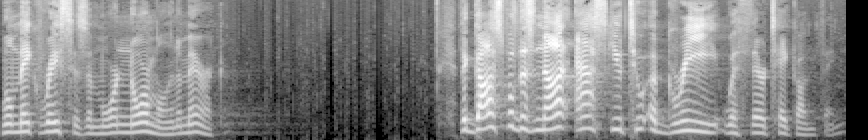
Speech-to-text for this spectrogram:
will make racism more normal in America. The gospel does not ask you to agree with their take on things,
